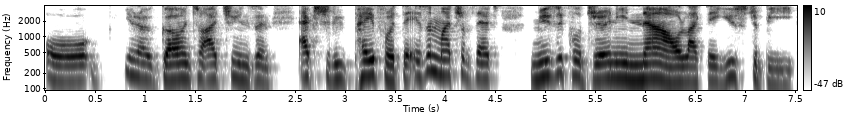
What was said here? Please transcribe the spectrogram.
or, you know, go into iTunes and actually pay for it. There isn't much of that musical journey now like there used to be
